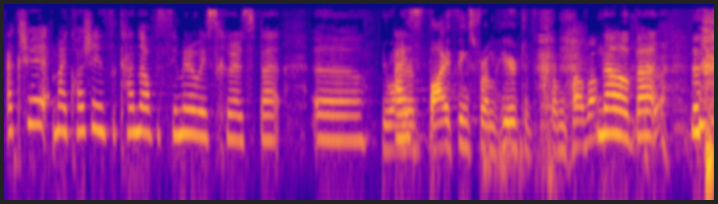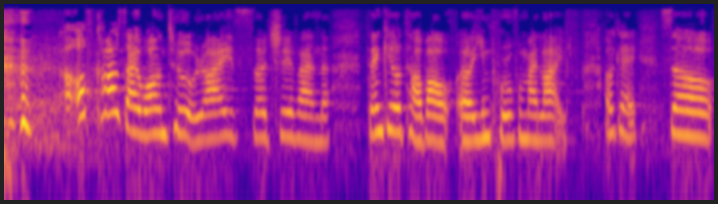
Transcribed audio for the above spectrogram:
actually, my question is kind of similar with hers, but uh, you want to buy things from here to from Taobao? no, but of course I want to, right? It's so cheap, and thank you, Taobao, uh, improve my life. Okay, so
